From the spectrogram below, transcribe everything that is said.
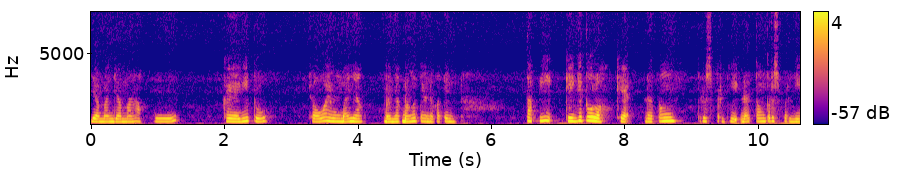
zaman zaman aku kayak gitu cowok emang banyak banyak banget yang deketin. Tapi kayak gitu loh kayak datang terus pergi datang terus pergi.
